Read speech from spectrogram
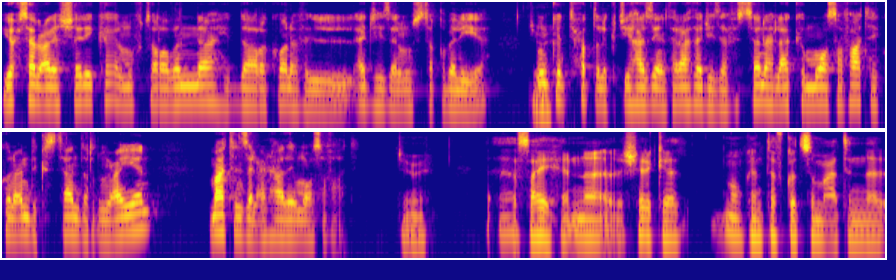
يحسب على الشركة المفترض إنه يتداركونه في الأجهزة المستقبلية. جميل. ممكن تحط لك جهازين ثلاث أجهزة في السنة لكن مواصفاتها يكون عندك ستاندرد معين. ما تنزل عن هذه المواصفات. جميل. صحيح إن الشركة ممكن تفقد سمعة إن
